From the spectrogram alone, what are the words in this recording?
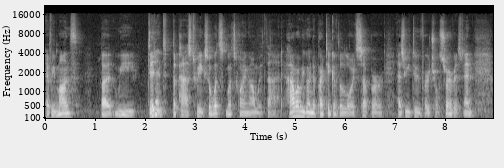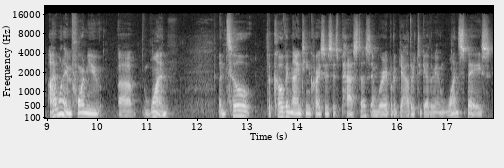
every month, but we didn't the past week. So what's what's going on with that? How are we going to partake of the Lord's Supper as we do virtual service? And I want to inform you, uh, one, until the COVID nineteen crisis is past us and we're able to gather together in one space,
